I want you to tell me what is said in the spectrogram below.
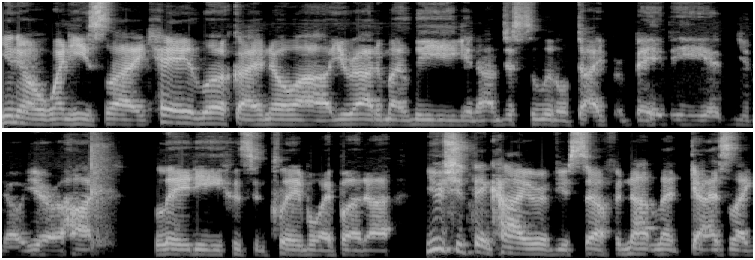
you know, when he's like, "Hey, look, I know uh, you're out of my league, and I'm just a little diaper baby, and you know, you're a hot lady who's in Playboy, but uh, you should think higher of yourself and not let guys like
